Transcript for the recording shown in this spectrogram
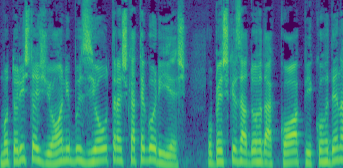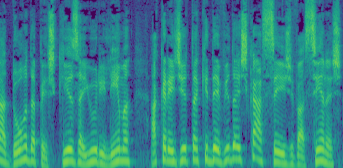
motoristas de ônibus e outras categorias. O pesquisador da COP e coordenador da pesquisa, Yuri Lima, acredita que, devido à escassez de vacinas,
